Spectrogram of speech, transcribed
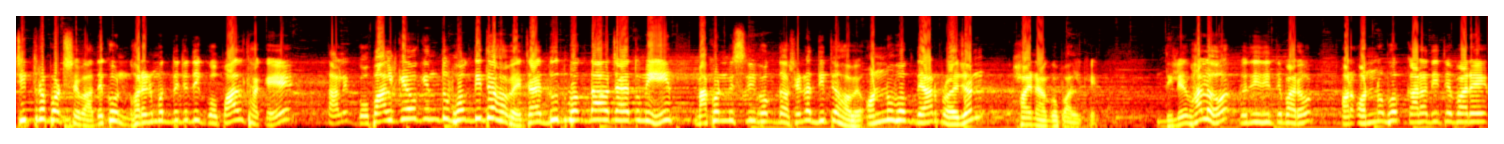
চিত্রপট সেবা, দেখুন, ঘরের মধ্যে যদি গোপাল থাকে, তাহলে গোপালকেও কিন্তু ভোগ দিতে হবে। চাहे দুধ ভোগ দাও চাহে তুমি মাখন মিশ্রি ভোগ দাও, সেটা দিতে হবে। অন্ন ভোগ দেওয়ার প্রয়োজন হয় না গোপালকে। দিলে ভালো যদি দিতে পারো। আর অন্নভোগ কারা দিতে পারে?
